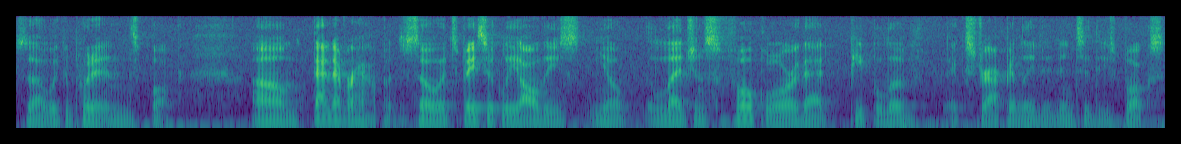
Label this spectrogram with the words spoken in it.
so that we can put it in this book? Um, that never happened. So it's basically all these, you know, legends, folklore that people have extrapolated into these books,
